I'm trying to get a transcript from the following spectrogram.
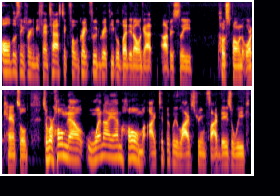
All those things were going to be fantastic, full of great food and great people, but it all got obviously postponed or canceled. So we're home now. When I am home, I typically live stream five days a week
